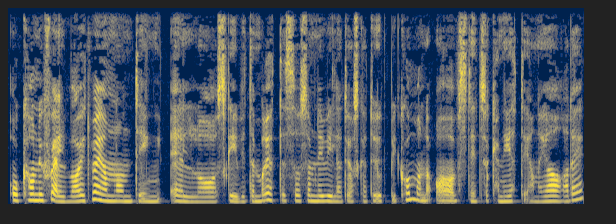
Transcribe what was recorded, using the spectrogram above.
Och har ni själv varit med om någonting eller skrivit en berättelse som ni vill att jag ska ta upp i kommande avsnitt så kan ni jättegärna göra det.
